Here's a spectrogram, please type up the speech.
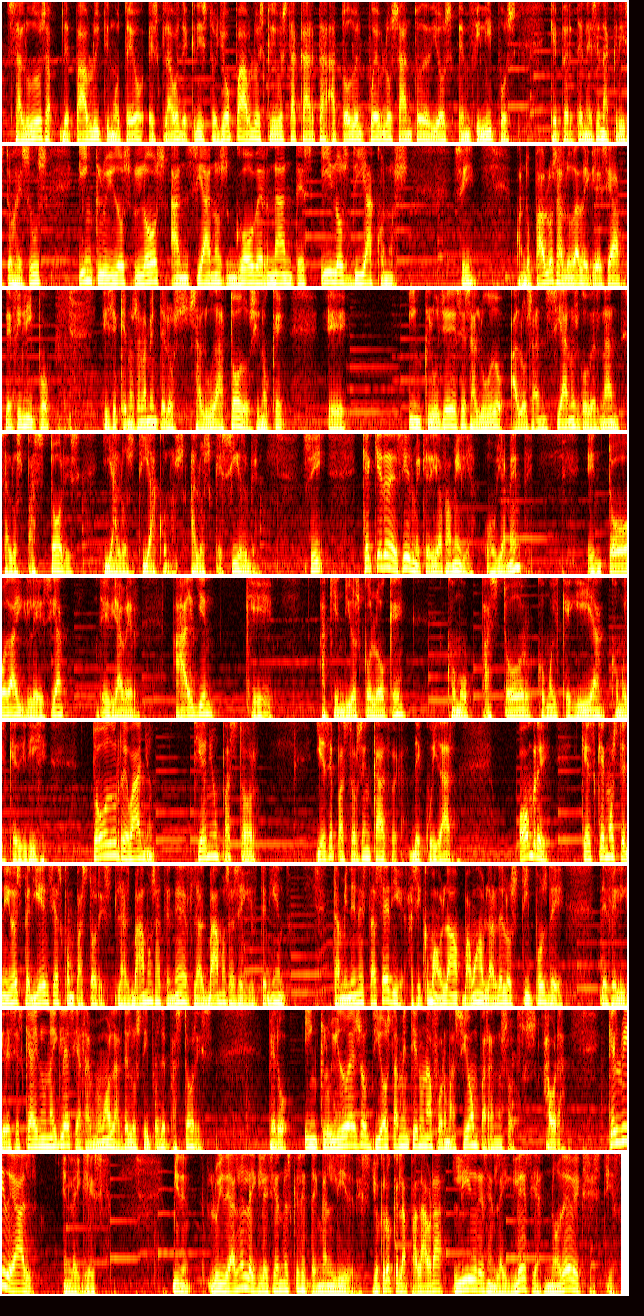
Saludos de Pablo y Timoteo, esclavos de Cristo. Yo, Pablo, escribo esta carta a todo el pueblo santo de Dios en Filipos, que pertenecen a Cristo Jesús, incluidos los ancianos gobernantes y los diáconos. ¿Sí? Cuando Pablo saluda a la iglesia de Filipo, dice que no solamente los saluda a todos, sino que eh, incluye ese saludo a los ancianos gobernantes, a los pastores y a los diáconos, a los que sirven. ¿Sí? ¿Qué quiere decir, mi querida familia? Obviamente, en toda iglesia debe haber alguien que a quien Dios coloque como pastor, como el que guía, como el que dirige. Todo rebaño tiene un pastor y ese pastor se encarga de cuidar, Hombre, que es que hemos tenido experiencias con pastores, las vamos a tener, las vamos a seguir teniendo. También en esta serie, así como vamos a hablar de los tipos de, de feligreses que hay en una iglesia, también vamos a hablar de los tipos de pastores. Pero incluido eso, Dios también tiene una formación para nosotros. Ahora, ¿qué es lo ideal en la iglesia? Miren, lo ideal en la iglesia no es que se tengan líderes. Yo creo que la palabra líderes en la iglesia no debe existir.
